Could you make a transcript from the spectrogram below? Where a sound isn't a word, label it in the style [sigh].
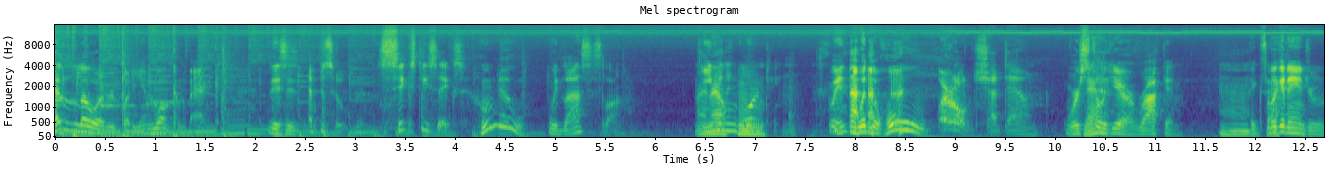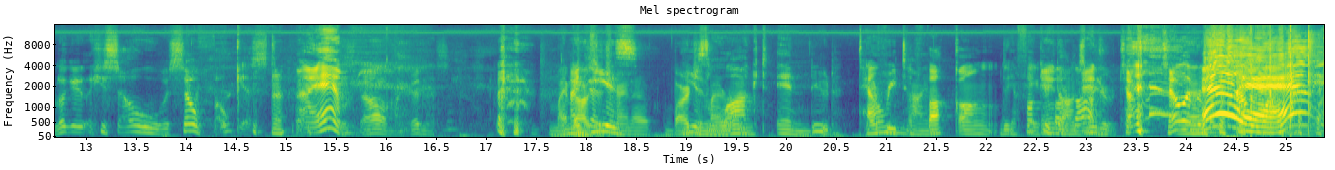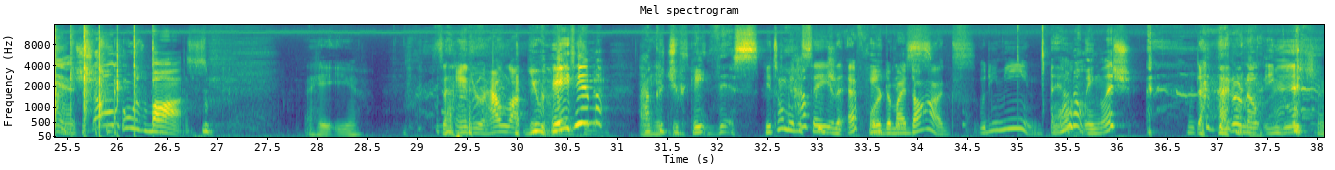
Hello, everybody, and welcome back. This is episode 66. Who knew we'd last this long? I Even know. Hmm. in quarantine. with, with the whole world shut down. We're still Yeah. here, rocking. Exactly. Look at Andrew. Look at he's so so focused. [laughs] I am. oh my goodness. My I dogs are he is, trying to barge he in is my locked in, dude. Tell Every him the time. fuck on. room. Yeah, fuck Hey, your Andrew, dogs. Andrew [laughs] tell, tell everybody. Hell yeah! [laughs] hell yeah. Show him who's boss. I hate you. Andrew, how locked You in are you hate him? today? How hate could you this hate this? He told me to say the F word to my this? dogs. What do you mean? I don't know English. [laughs] I don't know English. [laughs]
